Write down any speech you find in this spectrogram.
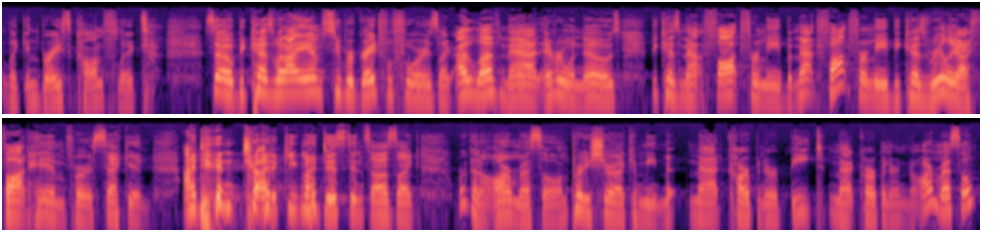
like embrace conflict. so because what I am super grateful for is like I love Matt, everyone knows, because Matt fought for me, but Matt fought for me because really I fought him for a second. I didn't try to keep my distance. I was like, we're going to arm wrestle. I'm pretty sure I can meet Matt Carpenter, beat Matt Carpenter in an arm wrestle.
